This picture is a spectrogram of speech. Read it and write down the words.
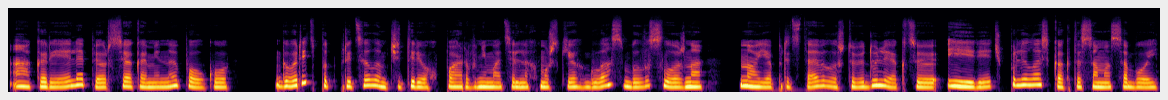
а Кориэль оперся о каминную полку. Говорить под прицелом четырех пар внимательных мужских глаз было сложно, но я представила, что веду лекцию, и речь полилась как-то сама собой.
